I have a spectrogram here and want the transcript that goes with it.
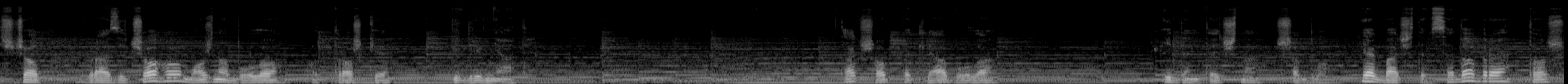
щоб в разі чого можна було от трошки підрівняти. Так, щоб петля була ідентична шаблону. Як бачите, все добре, тож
